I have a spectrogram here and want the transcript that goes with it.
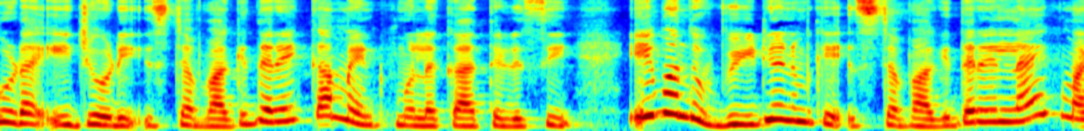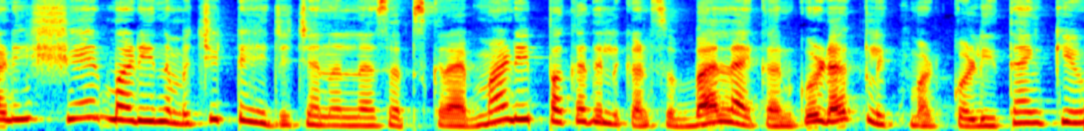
ಕೂಡ ಈ ಜೋಡಿ ಇಷ್ಟವಾಗಿದ್ದರೆ ಕಮೆಂಟ್ ಮೂಲಕ ತಿಳಿಸಿ. ಈ ಒಂದು ವಿಡಿಯೋ ನಿಮಗೆ ಇಷ್ಟವಾಗಿದ್ದರೆ ಲೈಕ್ ಮಾಡಿ ಶೇರ್ ಮಾಡಿ ನಮ್ಮ ಚಿಟ್ಟೆ ಹೆಜ್ಜೆ ಚಾನಲ್ನ ಸಬ್ಸ್ಕ್ರೈಬ್ ಮಾಡಿ ಪಕ್ಕದಲ್ಲಿ ಕಾಣಿಸೋ ಬೆಲ್ ಐಕಾನ್ ಕೂಡ ಕ್ಲಿಕ್ ಮಾಡ್ಕೊಳ್ಳಿ. Thank you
